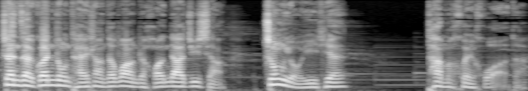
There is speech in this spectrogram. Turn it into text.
站在观众台上，他望着黄家驹，想：终有一天，他们会火的。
